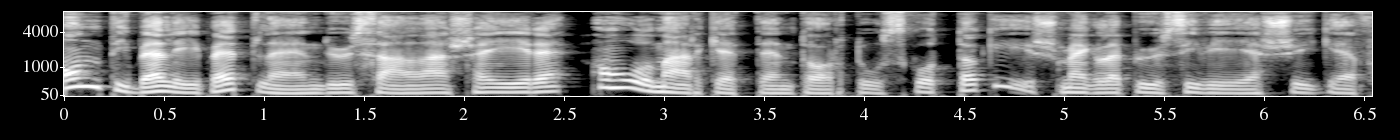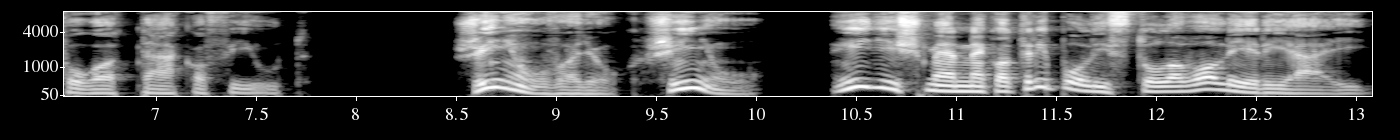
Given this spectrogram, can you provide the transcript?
Anti belépett leendő szálláshelyére, ahol már ketten tartózkodtak, és meglepő szívélyességgel fogadták a fiút. Sinyó vagyok, sinyó. Így ismernek a Tripolisztól a Valériáig.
